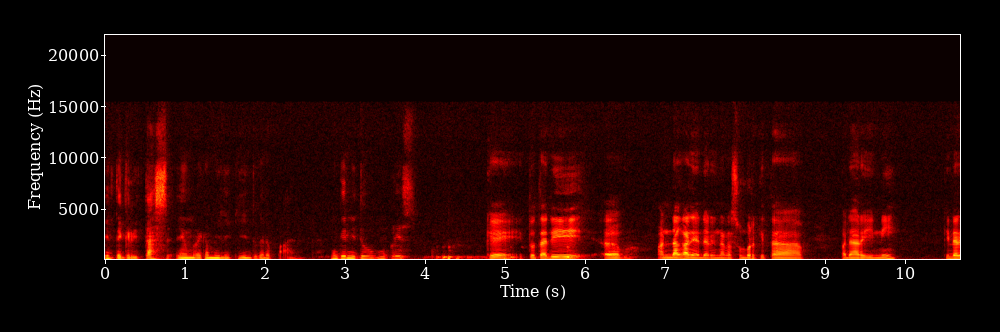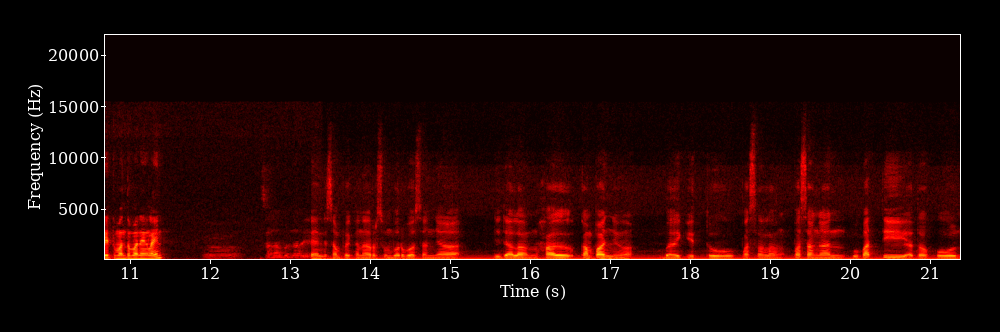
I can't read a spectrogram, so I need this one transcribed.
integritas yang mereka miliki untuk ke depan. Mungkin itu Muklis. Oke, itu tadi eh, pandangan ya dari narasumber kita pada hari ini. Mungkin dari teman-teman yang lain? sangat benar ya yang disampaikan narasumber bahwasannya di dalam hal kampanye baik itu pasangan pasangan bupati ataupun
